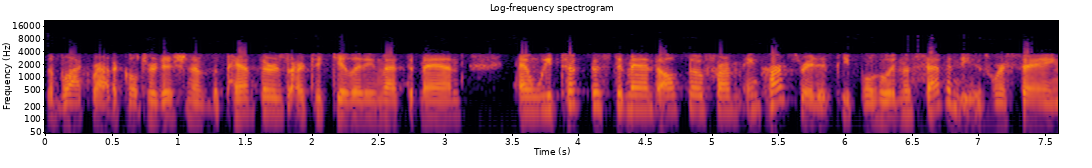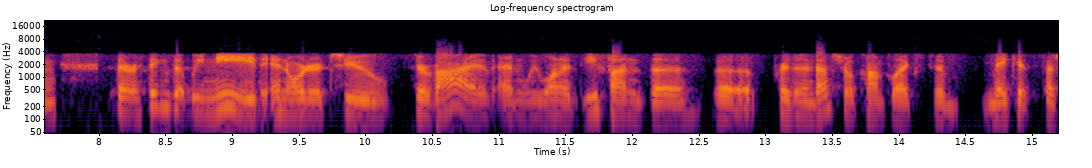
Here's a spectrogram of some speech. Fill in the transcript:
the black radical tradition of the Panthers articulating that demand. And we took this demand also from incarcerated people who in the 70s were saying there are things that we need in order to survive, and we want to defund the, the prison industrial complex to make it such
